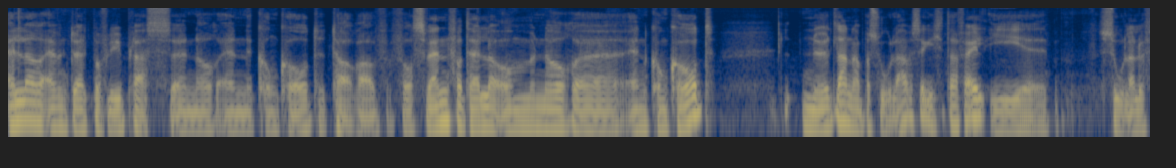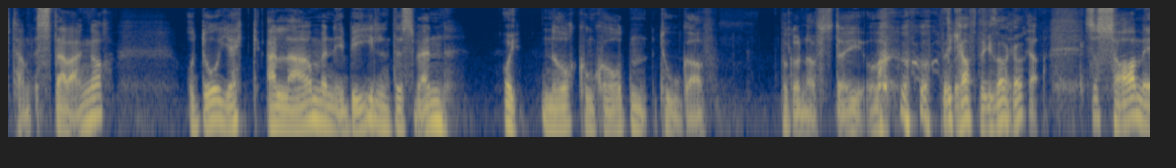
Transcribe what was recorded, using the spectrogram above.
Eller eventuelt på flyplass eh, når en Concorde tar av. For Sven forteller om når eh, en Concorde nødlanda på Sola, hvis jeg ikke tar feil, i Sola lufthavn Stavanger. Og da gikk alarmen i bilen til Sven Oi, når Concorden tok av. På grunn av støy og, det er kraftige saker. Ja. Så sa vi,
